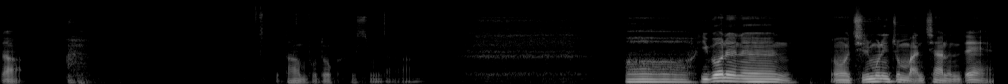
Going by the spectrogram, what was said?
자, 다음 보도록 하겠습니다. 어, 이번에는 어, 질문이 좀 많지 않은데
